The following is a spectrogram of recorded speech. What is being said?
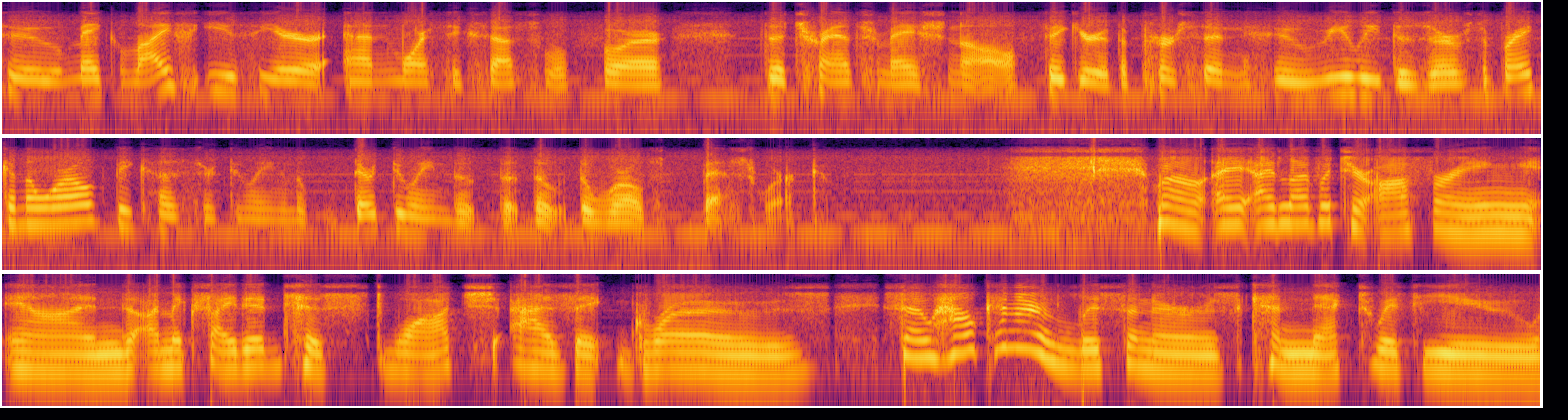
to make life easier and more successful for the transformational figure, the person who really deserves a break in the world because they're doing the, they're doing the, the, the world's best work. Well, I, I love what you're offering, and I'm excited to watch as it grows. So, how can our listeners connect with you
